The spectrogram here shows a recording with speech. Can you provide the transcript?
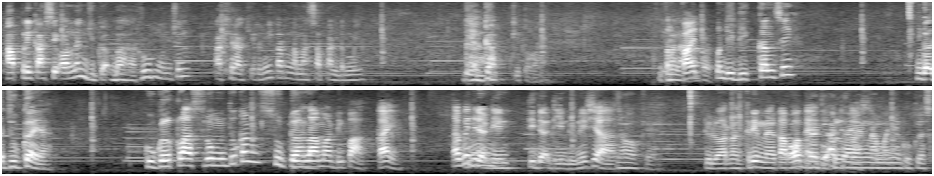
Aplikasi online juga baru muncul akhir-akhir ini karena masa pandemi. Ya. Gagap gitu orang. Terkait pendidikan sih, nggak juga ya. Google Classroom itu kan sudah lama dipakai, tapi tidak di tidak di Indonesia. Oke. Di luar negeri mereka Oh, pakai berarti Google ada yang Classroom. namanya Google Class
